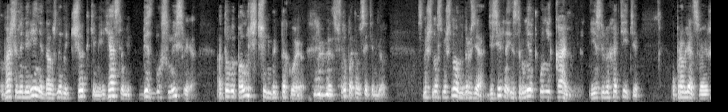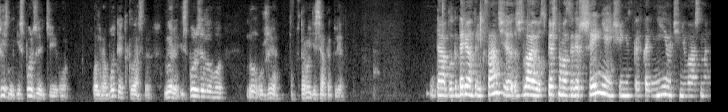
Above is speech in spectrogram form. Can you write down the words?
ваши намерения должны быть четкими, ясными, без двусмыслия. А то вы получите что-нибудь такое. Что потом с этим делать? Смешно, смешно, но, друзья, действительно инструмент уникальный. Если вы хотите управлять своей жизнью, используйте его. Он работает классно. Мы используем его ну, уже второй десяток лет. Да, благодарю, Андрей Александрович. Желаю успешного завершения. Еще несколько дней, очень важно.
